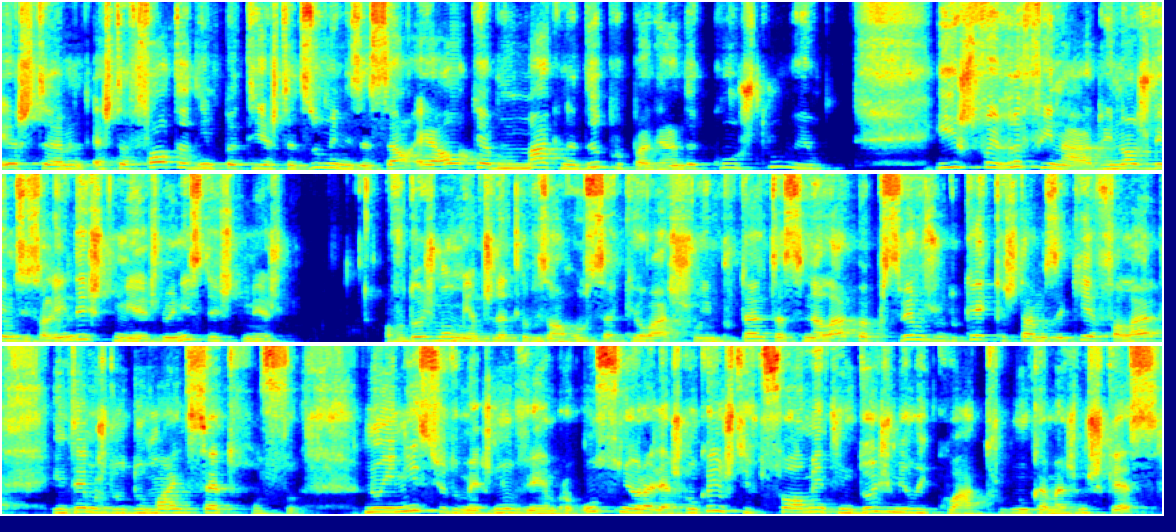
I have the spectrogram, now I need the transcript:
esta, esta falta de empatia, esta desumanização é algo que a máquina de propaganda construiu. E isto foi refinado, e nós vemos isso, além deste mês, no início deste mês, Houve dois momentos na televisão russa que eu acho importante assinalar para percebermos do que é que estamos aqui a falar em termos do, do mindset russo. No início do mês de novembro, um senhor, aliás, com quem eu estive pessoalmente em 2004, nunca mais me esquece,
